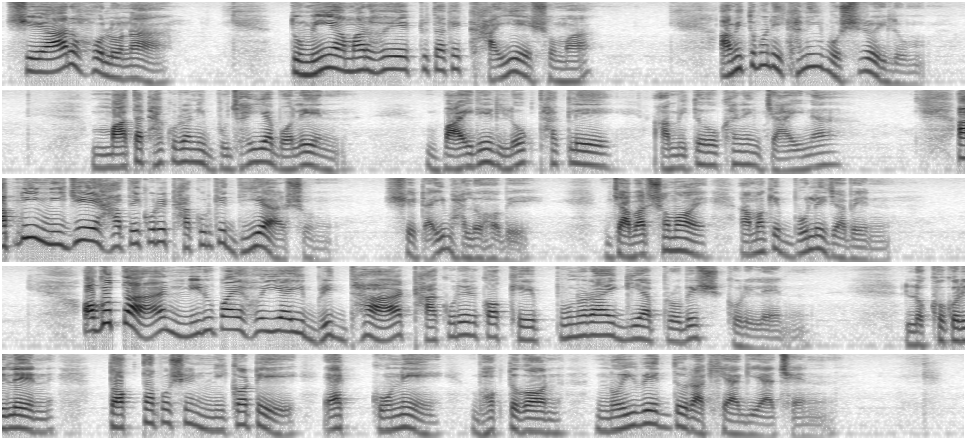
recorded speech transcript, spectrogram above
সে আর হলো না। তুমি আমার হয়ে একটু তাকে খাইয়ে এসো, মা। আমি তোমার এখানেই বসে রইলুম। মাতা ঠাকুরানী বুঝাইয়া বলেন, বাইরের লোক থাকলে আমি তো ওখানে যাই না। আপনি নিজে হাতে করে ঠাকুরকে দিয়ে আসুন, সেটাই ভালো হবে। যাবার সময় আমাকে বলে যাবেন। অগত্যা নিরুপায় হইয়াই বৃদ্ধা ঠাকুরের কক্ষে পুনরায় গিয়া প্রবেশ করিলেন। লক্ষ্য করিলেন তক্তাপোষের নিকটে এক কোণে ভক্তগণ নৈবেদ্য রাখিয়া গিয়াছেন।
